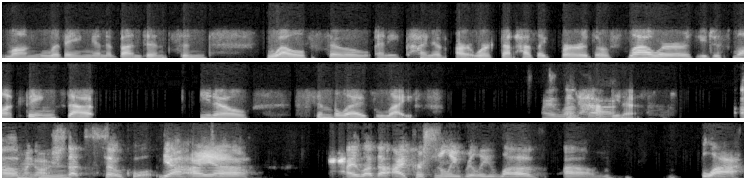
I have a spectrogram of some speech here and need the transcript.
long living and abundance and wealth. So any kind of artwork that has like birds or flowers, you just want things that, you know, symbolize life I love and that. happiness. Oh my mm-hmm. gosh, that's so cool. Yeah, I uh I love that. I personally really love um black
